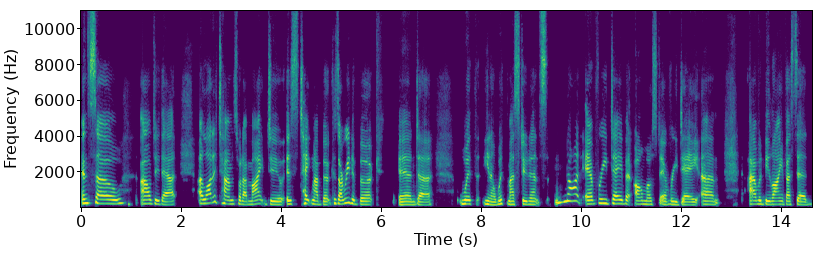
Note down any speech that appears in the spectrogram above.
And so I'll do that. A lot of times, what I might do is take my book because I read a book and uh, with you know with my students not every day but almost every day um, i would be lying if i said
